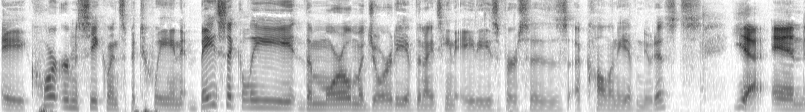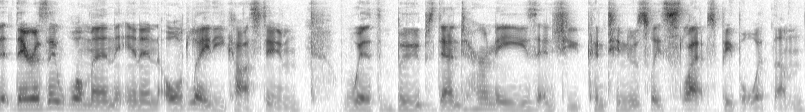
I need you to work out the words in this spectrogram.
a courtroom sequence between basically the moral majority of the 1980s versus a colony of nudists. Yeah, and there is a woman in an old lady costume with boobs down to her knees, and she continuously slaps people with them.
